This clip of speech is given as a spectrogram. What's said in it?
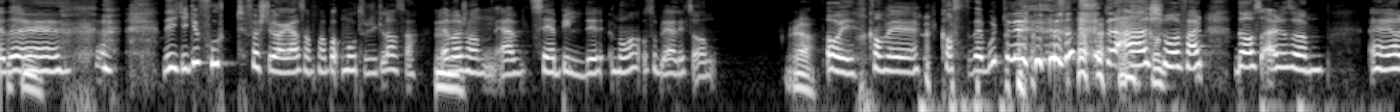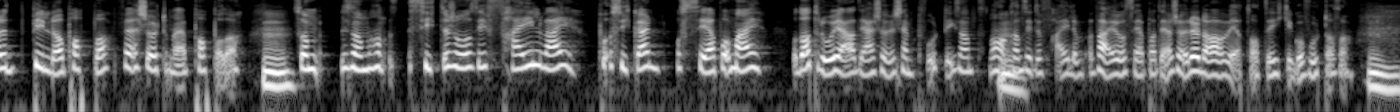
Altså, det, det gikk ikke fort første gang jeg satte meg på motorsykkel. Altså. Det Mm. var sånn, Jeg ser bilder nå, og så blir jeg litt sånn Ja. Oi, kan vi kaste det bort, eller? det er så fælt. Da også er det sånn Jeg har et bilde av pappa, for jeg kjørte med pappa da. Mm. Som liksom Han sitter så å si feil vei på sykkelen og ser på meg. Og da tror jeg at jeg kjører kjempefort. ikke sant? Når han Mm. kan sitte feil vei og se på at jeg kjører, da vet du at det ikke går fort. altså. Mm.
